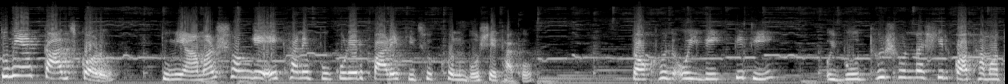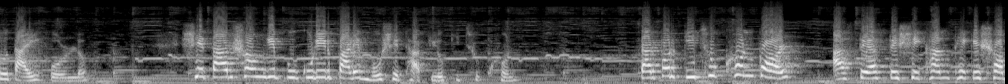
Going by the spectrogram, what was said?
তুমি এক কাজ করো। তুমি আমার সঙ্গে এখানে পুকুরের পাড়ে কিছুক্ষণ বসে থাকো। তখন ওই ব্যক্তিটি ওই বৌদ্ধ সন্ন্যাসীর কথা মতো তাই করল। সে তার সঙ্গে পুকুরের পাড়ে বসে থাকল কিছুক্ষণ। তারপর কিছুক্ষণ পর আস্তে আস্তে সেখান থেকে সব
